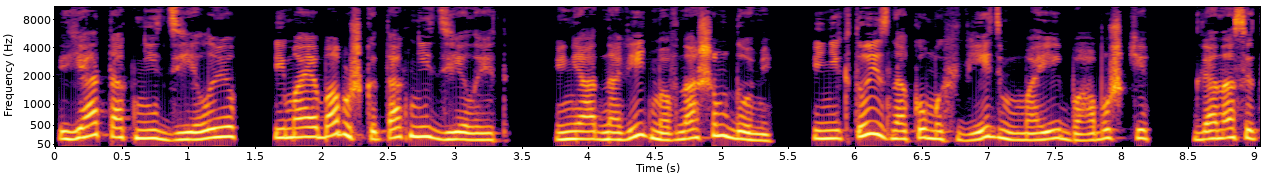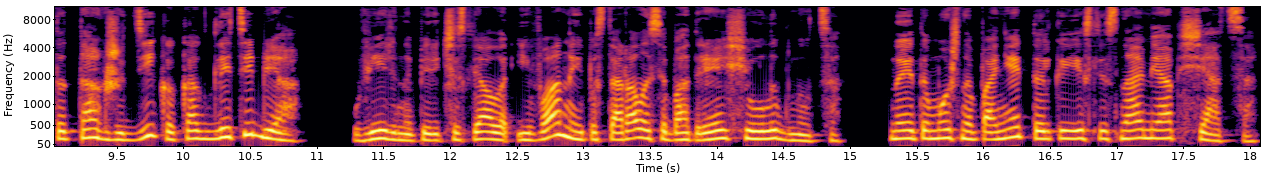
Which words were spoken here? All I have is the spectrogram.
Я так не делаю, и моя бабушка так не делает, и ни одна ведьма в нашем доме, и никто из знакомых ведьм моей бабушки. Для нас это так же дико, как для тебя», — уверенно перечисляла Ивана и постаралась ободряюще улыбнуться. «Но это можно понять только если с нами общаться».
